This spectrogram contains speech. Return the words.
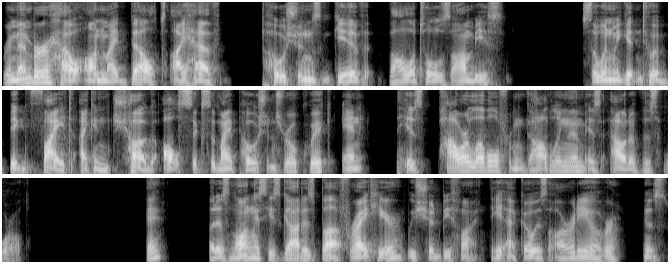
Remember how on my belt I have potions give volatile zombies? So when we get into a big fight, I can chug all six of my potions real quick, and his power level from gobbling them is out of this world. Okay? But as long as he's got his buff right here, we should be fine. The echo is already over. It was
